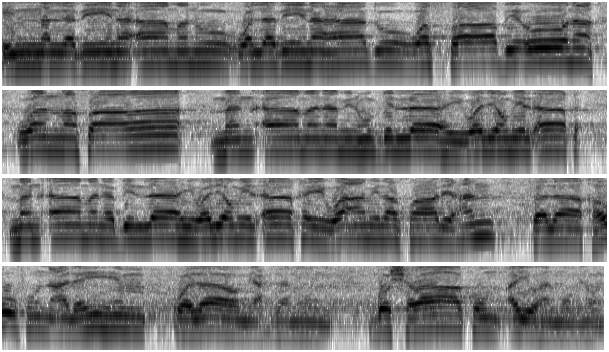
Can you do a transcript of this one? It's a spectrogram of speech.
إن الذين آمنوا والذين هادوا والصابئون والنصارى من آمن منهم بالله واليوم الآخر من آمن بالله واليوم الآخر وعمل صالحا فلا خوف عليهم ولا هم يحزنون. بشراكم أيها المؤمنون.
